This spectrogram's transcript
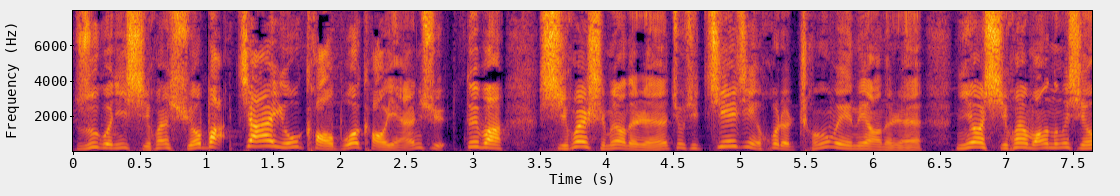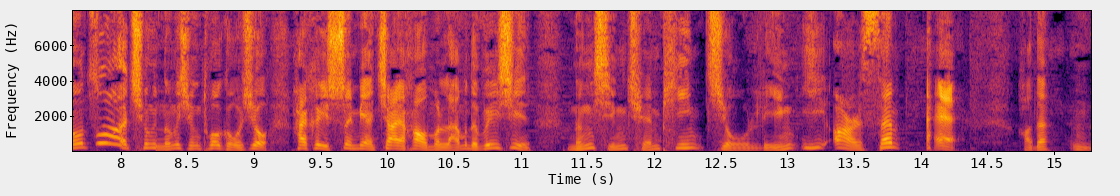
如果你喜欢学霸，加油考博考研去，对吧？喜欢什么样的人，就去接近或者成为那样的人。你要喜欢王能行，做清能行脱口秀，还可以顺便加一下。我们栏目的微信能行全拼九零一二三，哎，好的，嗯，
